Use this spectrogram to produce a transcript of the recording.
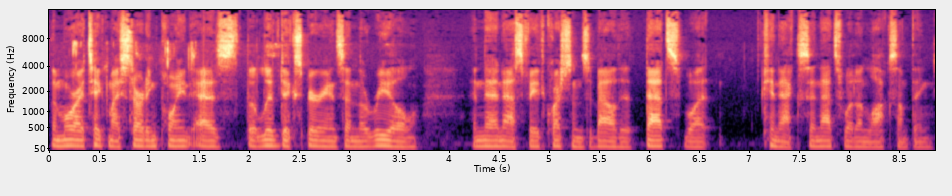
the more I take my starting point as the lived experience and the real, and then ask faith questions about it, that's what connects and that's what unlocks something.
